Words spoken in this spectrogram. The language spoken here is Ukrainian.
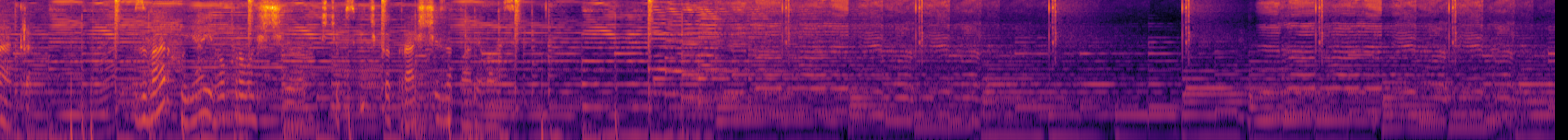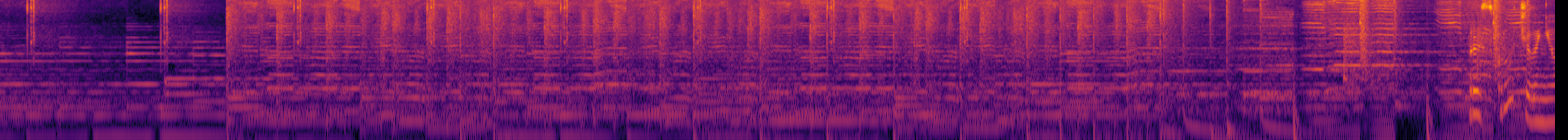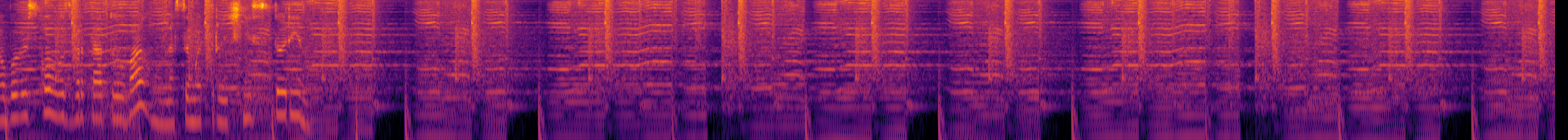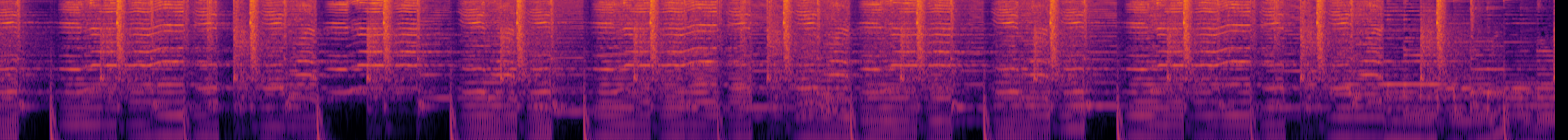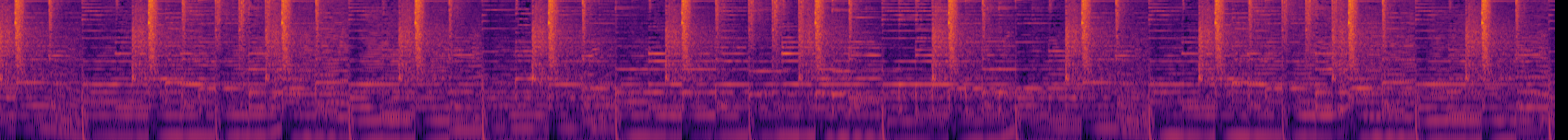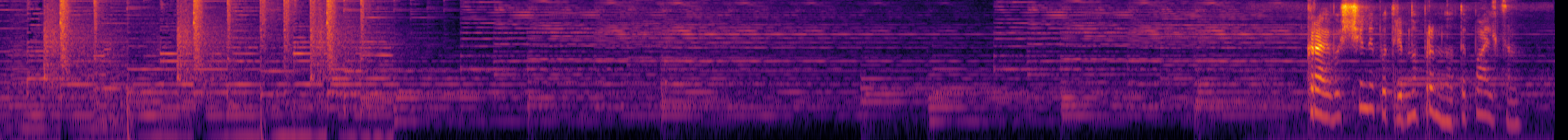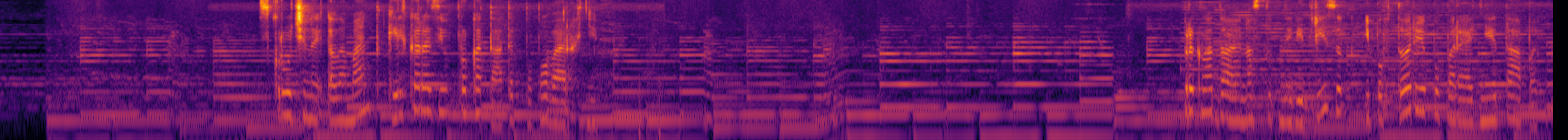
Зверху я його провощила, щоб свічка краще запалювалася. При скручуванні обов'язково звертати увагу на симетричність сторін. Край вощини потрібно примнути пальцем. Скручений елемент кілька разів прокатати по поверхні. Прикладаю наступний відрізок і повторюю попередні етапи.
